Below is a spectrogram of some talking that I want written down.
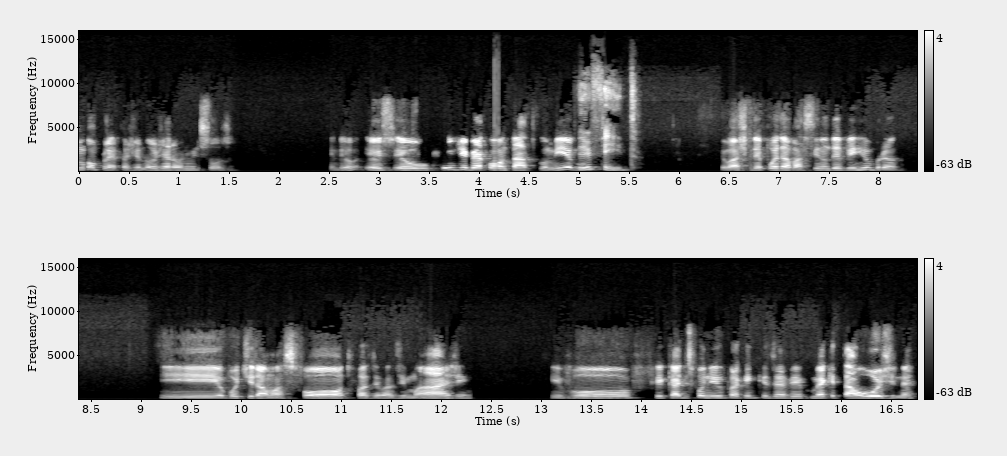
é completo, é Genor Jerônimo de Souza. Entendeu? Eu, eu, quem tiver contato comigo. Perfeito. Eu acho que depois da vacina eu devo ir em Rio Branco. E eu vou tirar umas fotos, fazer umas imagens e vou ficar disponível para quem quiser ver como é que está hoje, né?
